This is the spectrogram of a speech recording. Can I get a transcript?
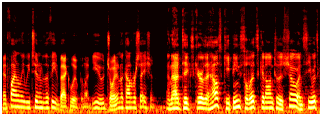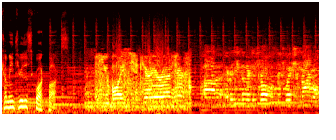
and finally, we tune into the feedback loop and let you join in the conversation. And that takes care of the housekeeping, so let's get on to the show and see what's coming through the Squawk Box. Any you boys seen a carrier around here? Uh, everything's under control. Situation normal.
